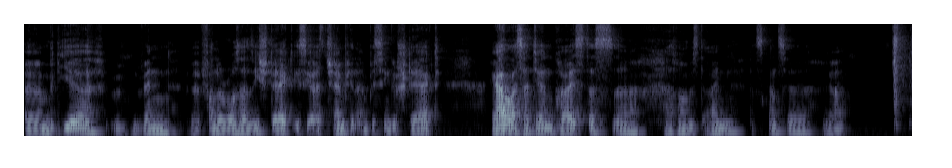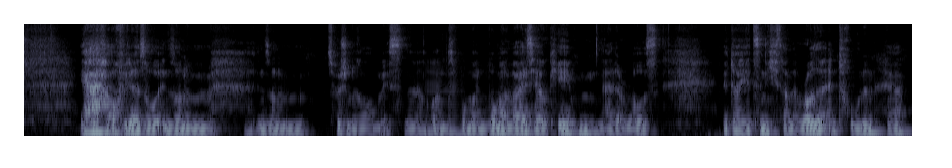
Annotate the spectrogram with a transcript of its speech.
äh, mit ihr, wenn Van der Rosa sie stärkt, ist sie als Champion ein bisschen gestärkt. Ja, aber es hat ja einen Preis, dass, dass man bis dahin das Ganze, ja, ja auch wieder so in so einem, in so einem Zwischenraum ist. Ne? Mhm. Und wo man, wo man weiß, ja, okay, hm, Nyla Rose wird doch jetzt nicht Thunder Rosa entthronen, ja.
